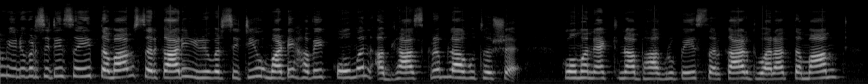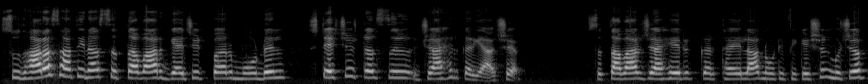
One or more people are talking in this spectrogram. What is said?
તમામ યુનિવર્સિટી સહિત તમામ સરકારી યુનિવર્સિટીઓ માટે હવે કોમન અભ્યાસક્રમ લાગુ થશે. કોમન એક્ટના ભાગરૂપે સરકાર દ્વારા તમામ સુધારા સાથેના સત્તાવાર ગેજેટ પર મોડેલ સ્ટેચ્યુટસ જાહેર કર્યા છે. સત્તાવાર જાહેર થયેલા નોટિફિકેશન મુજબ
